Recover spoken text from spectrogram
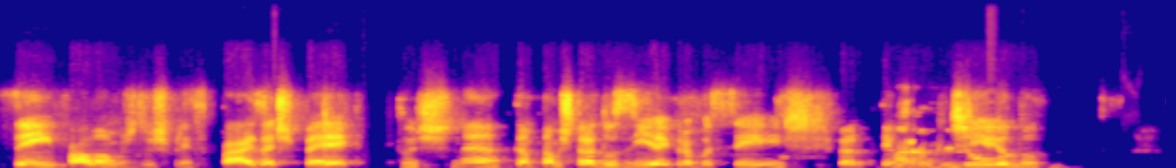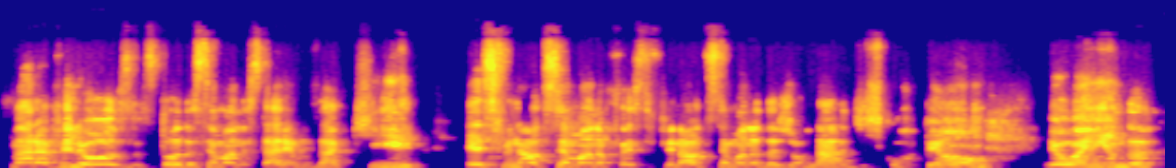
Sim, falamos dos principais aspectos, né? Tentamos traduzir aí para vocês. Espero que tenham Maravilhoso. curtido. Maravilhoso. Toda semana estaremos aqui esse final de semana foi esse final de semana da jornada de escorpião. Eu ainda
